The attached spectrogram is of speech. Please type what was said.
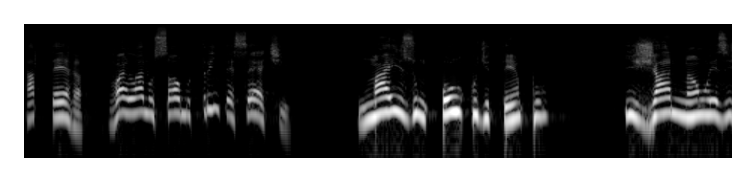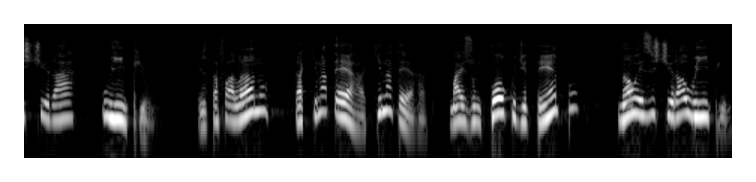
a terra. Vai lá no Salmo 37. Mais um pouco de tempo e já não existirá o ímpio. Ele está falando daqui na terra, aqui na terra. Mais um pouco de tempo, não existirá o ímpio.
